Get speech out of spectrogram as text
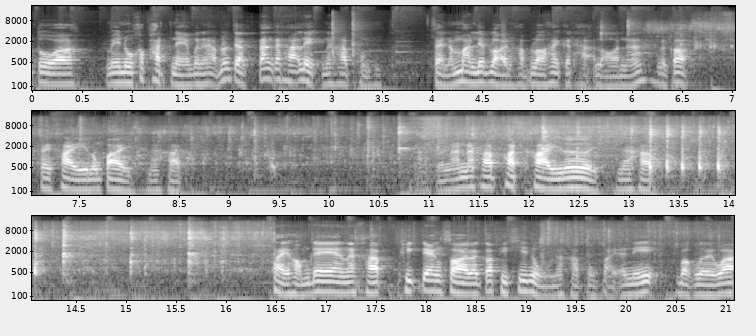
ำตัว เมนูข้าวผัดแหนมกันนะครับเริ่มจากตั้งกระทะเหล็กนะครับ ผมใส่น้ำมันเรียบร้อยนะครับ รอให้กระทะร้อนนะ แล้วก็ใส่ไข่ลงไปนะครับ จากนั้นนะครับผัดไข่เลยนะครับ ใส่หอมแดงนะครับพริกแดงซอยแล้วก็พริกขี้หนูนะครับลงไปอันนี้บอกเลยว่า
